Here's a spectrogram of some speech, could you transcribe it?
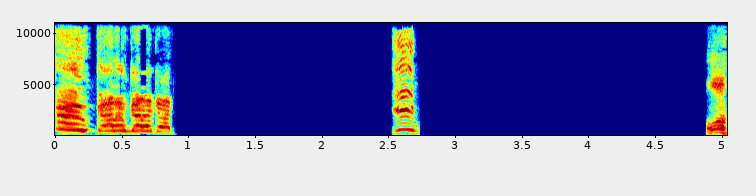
Oh, God! おい。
